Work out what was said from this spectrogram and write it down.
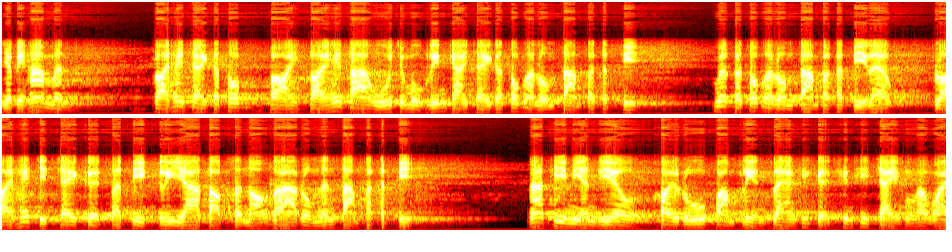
อย่าไปห้ามมัน ปล่อยให้ใจกระทบ ปล่อย ปล่อยให้ตาหูจมูกลิ้นกายใจกระทบอารมณ์ตามปกติ เมื่อกระทบอารมณ์ตามปกติแล้ว ปล่อยให้จิตใจเกิดปฏิกิริยาตอบสนองต่ออารมณ์นั้นตามปกติ หน้าที่มีอันเดียวคอยรู้ความเปลี่ยนแปลงที่เกิดขึ้นที่ใจของเราไว้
